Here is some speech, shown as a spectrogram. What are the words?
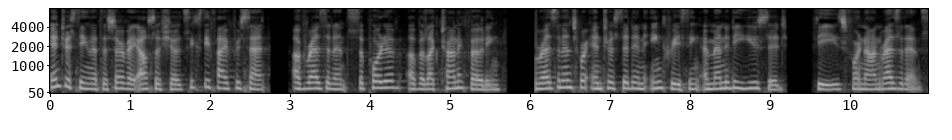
Interesting that the survey also showed 65% of residents supportive of electronic voting. Residents were interested in increasing amenity usage fees for non residents.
